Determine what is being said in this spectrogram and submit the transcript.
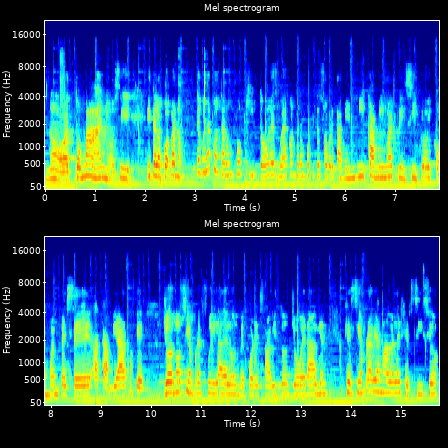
No, toma años y, y te lo puedo, bueno, te voy a contar un poquito, les voy a contar un poquito sobre también mi camino al principio y cómo empecé a cambiar, porque yo no siempre fui la de los mejores hábitos, yo era alguien que siempre había amado el ejercicio,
